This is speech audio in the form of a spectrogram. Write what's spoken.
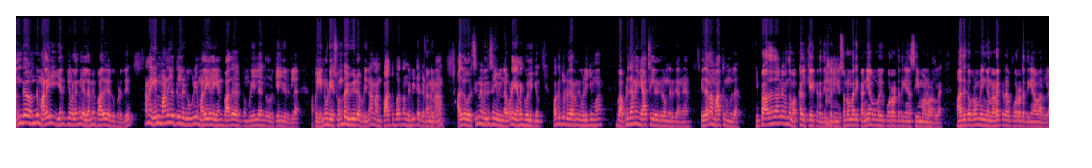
அங்கே வந்து மலை இயற்கை வளங்கள் எல்லாமே பாதுகாக்கப்படுது. ஆனால் என் மாநிலத்தில் இருக்கக்கூடிய மலைகளை ஏன் பாதுகாக்க முடியலங்கிற ஒரு கேள்வி இருக்குல்ல? அப்போ என்னுடைய சொந்த வீடு அப்படின்னா நான் பார்த்து பார்த்து அந்த வீட்டை கட்டினா அதில் ஒரு சின்ன விரிசல் விழுந்தா கூட எனக்கு வலிக்கும். பக்கத்து வீட்டுக்காரனுக்கு வலிக்குமா? இப்போ அப்படி தானே ஆட்சியில் இருக்கிறவங்க இருக்காங்க. இதெல்லாம் மாற்றணும்ல இப்போ அதுதானே வந்து மக்கள் கேட்குறது இப்போ நீங்கள் சொன்ன மாதிரி கன்னியாகுமரி போராட்டத்துக்கு ஏன் சீமான் வரல? அதுக்கப்புறமா இங்கே நடக்கிற போராட்டத்துக்கு ஏன் வரல?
